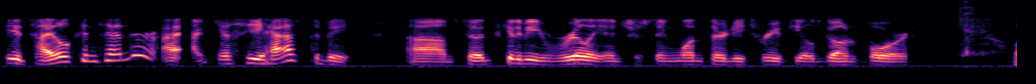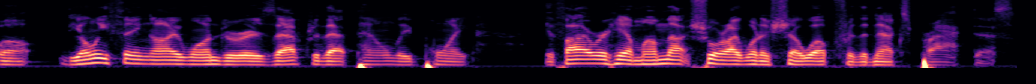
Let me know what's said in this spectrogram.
he a title contender? I, I guess he has to be. Um, so it's going to be really interesting 133 field going forward. Well, the only thing I wonder is after that penalty point, if I were him, I'm not sure I want to show up for the next practice.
